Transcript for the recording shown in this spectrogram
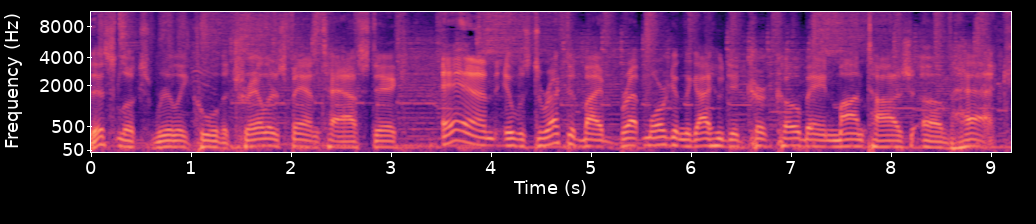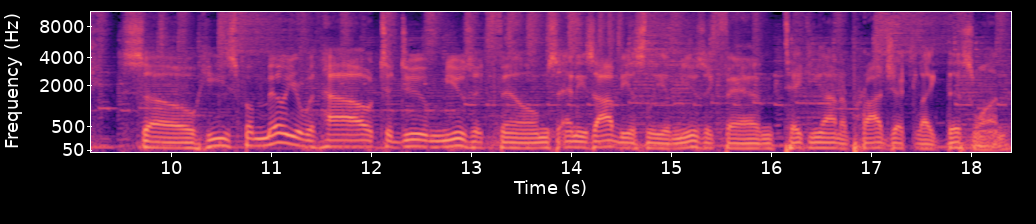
This looks really cool. The trailer's fantastic. And it was directed by Brett Morgen, the guy who did Kurt Cobain montage of Heck. So he's familiar with how to do music films, and he's obviously a music fan taking on a project like this one.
